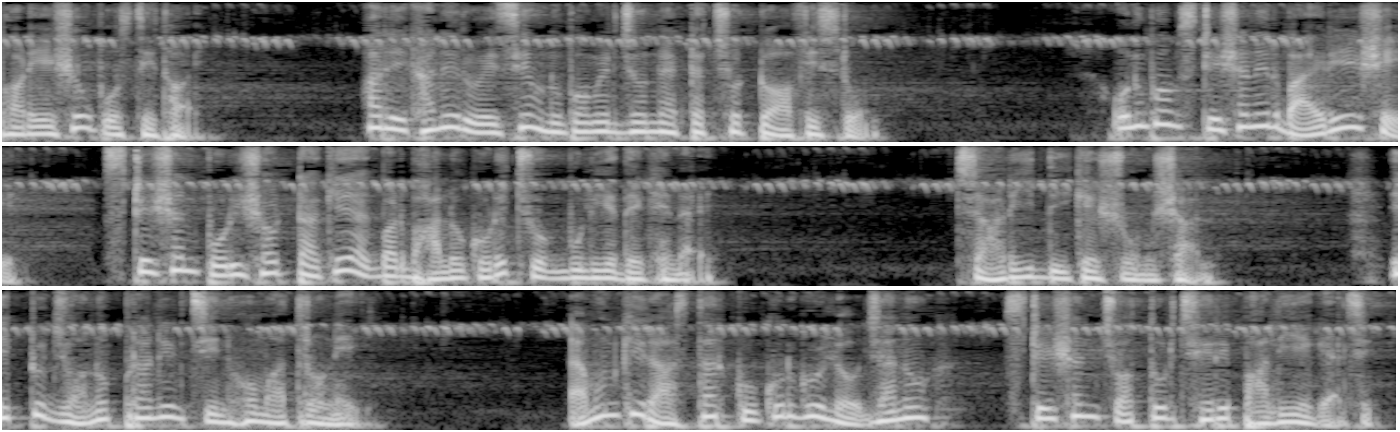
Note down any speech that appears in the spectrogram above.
ঘরে এসে উপস্থিত হয়। আর এখানে রয়েছে অনুপমের জন্য একটা ছোট্ট অফিস রুম। অনুপম স্টেশনের বাইরে এসে স্টেশন পরিসরটাকে একবার ভালো করে চোখ বুলিয়ে দেখে নেয়। চারিদিকে শুনশান, একটু জনপ্রাণীর চিহ্ন মাত্র নেই। এমনকি রাস্তার কুকুরগুলো যেন স্টেশন চত্বর ছেড়ে পালিয়ে গেছে।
